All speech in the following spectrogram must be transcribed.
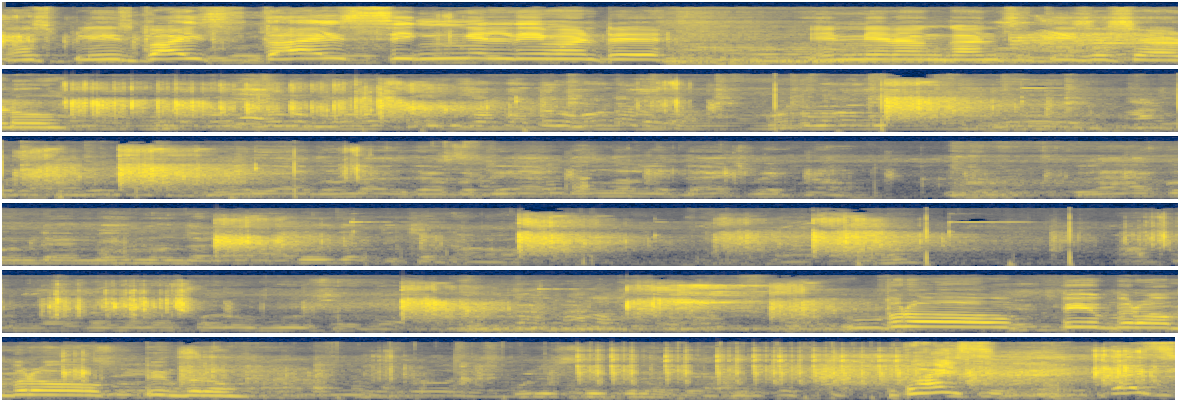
guys please guys guys single తీయమంటే ఎన్ని రంగాన్ని తీసేసాడు బ్రో పి బ్రో బ్రో పి బ్రో. గైస్ గైస్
